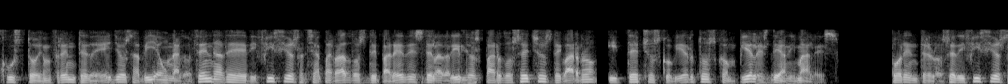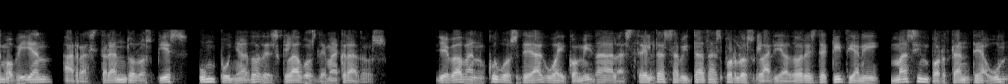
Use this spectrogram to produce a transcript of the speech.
Justo enfrente de ellos había una docena de edificios achaparrados de paredes de ladrillos pardos hechos de barro, y techos cubiertos con pieles de animales. Por entre los edificios movían, arrastrando los pies, un puñado de esclavos demacrados. Llevaban cubos de agua y comida a las celdas habitadas por los gladiadores de Titian y, más importante aún,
